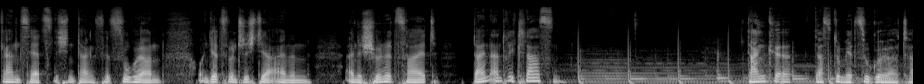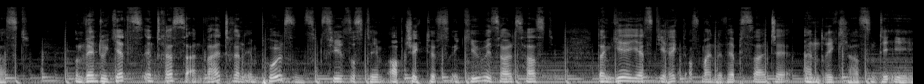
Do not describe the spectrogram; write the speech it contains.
Ganz herzlichen Dank fürs Zuhören und jetzt wünsche ich dir einen, eine schöne Zeit. Dein André Klaassen. Danke, dass du mir zugehört hast. Und wenn du jetzt Interesse an weiteren Impulsen zum Zielsystem Objectives and Key Results hast, dann gehe jetzt direkt auf meine Webseite andreklassen.de.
